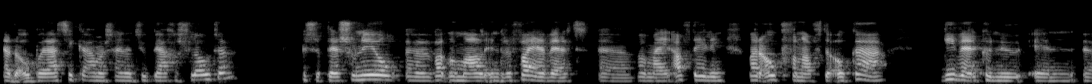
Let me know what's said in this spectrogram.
Nou, de operatiekamers zijn natuurlijk daar gesloten. Dus het personeel eh, wat normaal in de Revaya werkt, eh, van mijn afdeling, maar ook vanaf de OK, die werken nu in eh,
